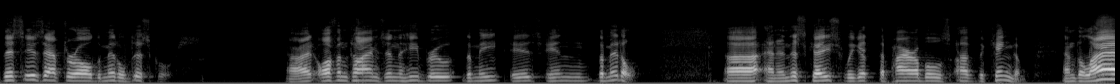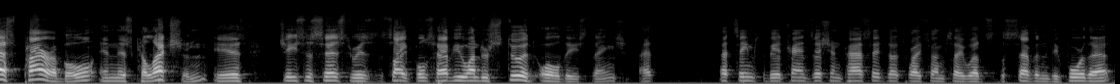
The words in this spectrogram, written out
This is, after all, the middle discourse. All right, oftentimes in the Hebrew, the meat is in the middle. Uh, and in this case, we get the parables of the kingdom. And the last parable in this collection is Jesus says to his disciples, Have you understood all these things? That, that seems to be a transition passage. That's why some say, Well, it's the seven before that.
